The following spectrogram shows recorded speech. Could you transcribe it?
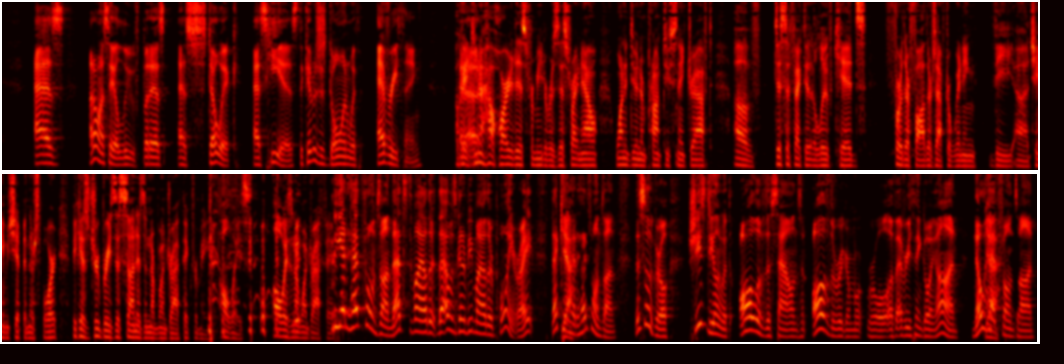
as i don't want to say aloof but as as stoic as he is the kid was just going with everything Okay, Uh, do you know how hard it is for me to resist right now Want to do an impromptu snake draft of disaffected, aloof kids for their fathers after winning the uh, championship in their sport? Because Drew Brees' son is a number one draft pick for me. Always. Always a number one draft pick. but he had headphones on that's my other that was going to be my other point right that kid Yeah. had headphones on this little girl she's dealing with all of the sounds and all of the rigmarole of everything going on no Yeah. headphones on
